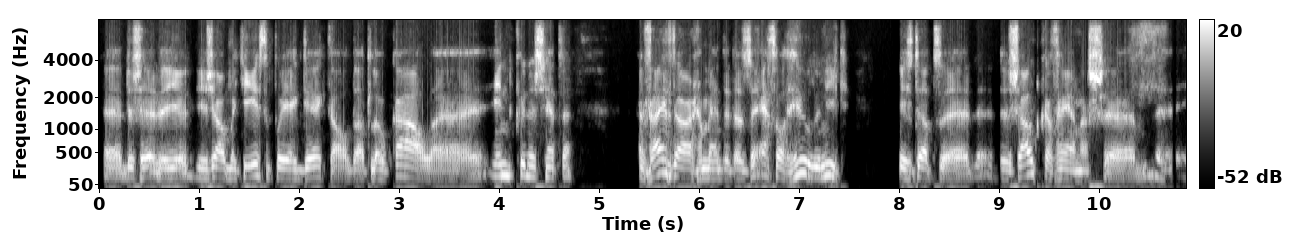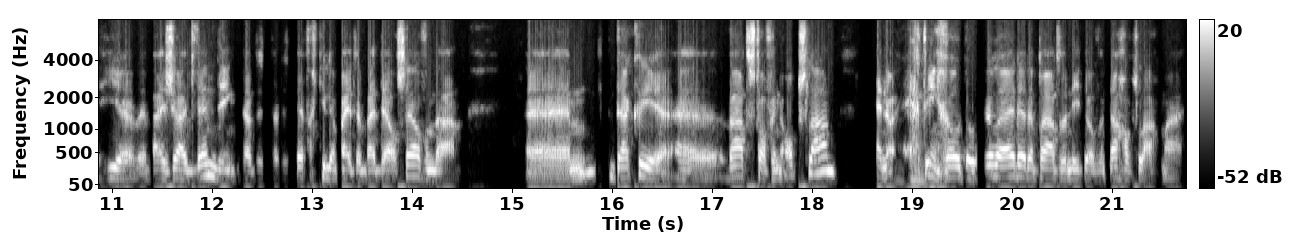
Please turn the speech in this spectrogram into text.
dus je, je, zou met je eerste project direct al dat lokaal in kunnen zetten. Een vijfde argument, en dat is echt wel heel uniek, is dat de, de zoutcavernes hier bij Zuidwending, dat is, dat is 30 kilometer bij Delfzijl vandaan, ehm, daar kun je waterstof in opslaan. En echt in grote hoeveelheden, daar praten we niet over dagopslag, maar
